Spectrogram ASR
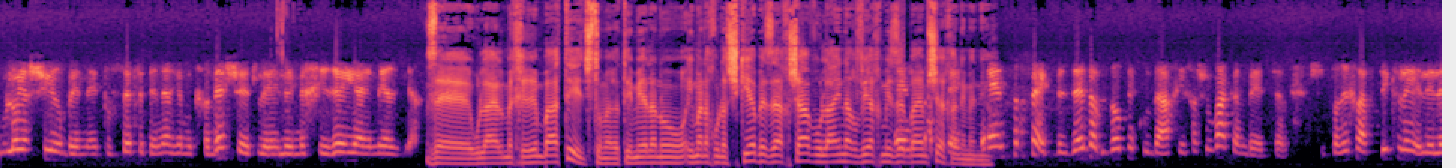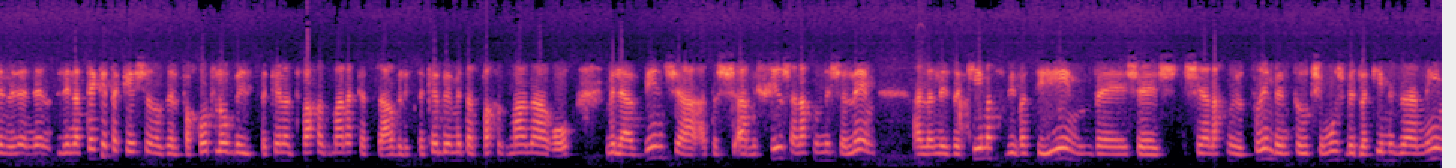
הוא לא ישיר בין אה, תוספת אנרגיה מתחדשת למחירי האנרגיה. זה אולי על מחירים בעתיד, זאת אומרת, אם, לנו, אם אנחנו נשקיע בזה עכשיו, אולי נרוויח מזה בהמשך, ספק, אני מניח. אין ספק, וזאת נקודה הכי חשובה כאן בעצם, שצריך להפסיק לנתק את הקשר הזה, לפחות לא להסתכל על טווח הזמן הקצר, ולהסתכל באמת על טווח הזמן הארוך, ולהבין שהמחיר שאנחנו נשלם על הנזקים הסביבתיים וש, שאנחנו יוצרים באמצעות שימוש בדלקים מזהמים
